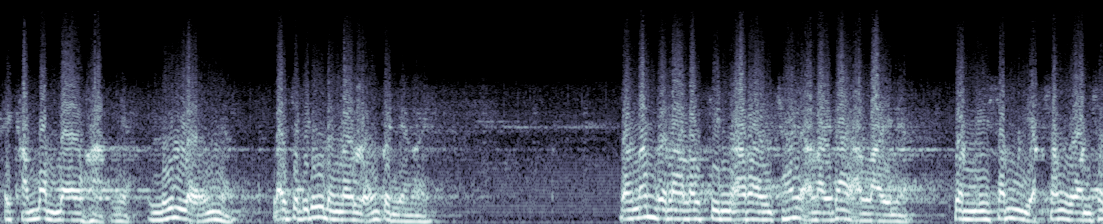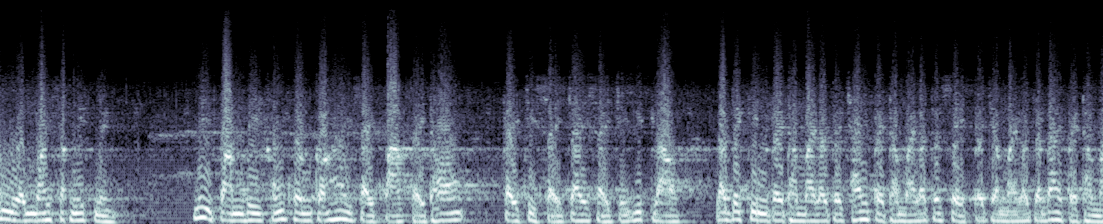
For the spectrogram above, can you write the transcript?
ไอ้คำว่าโมหะเนี่ยหรือหลงเนี่ย เราจะไปรู้ดังเราหลงเป็นยังไงดังนั้นเวลาเรากินอะไรใช้อะไรได้อะไรเนี่ยควรมีสำเนียกสังวรสำรวมไว้สักนิดหนึ่ง นี่ความดีของคนก็ให้ใส่ปากใส่ท้อง ใส่จิตใส่ใจใส่ชีวิตเรา เราจะกินไปทำไมเราจะใช้ไปทำไม เราจะเสพไปทำไมเราจะได้ไปทำไม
